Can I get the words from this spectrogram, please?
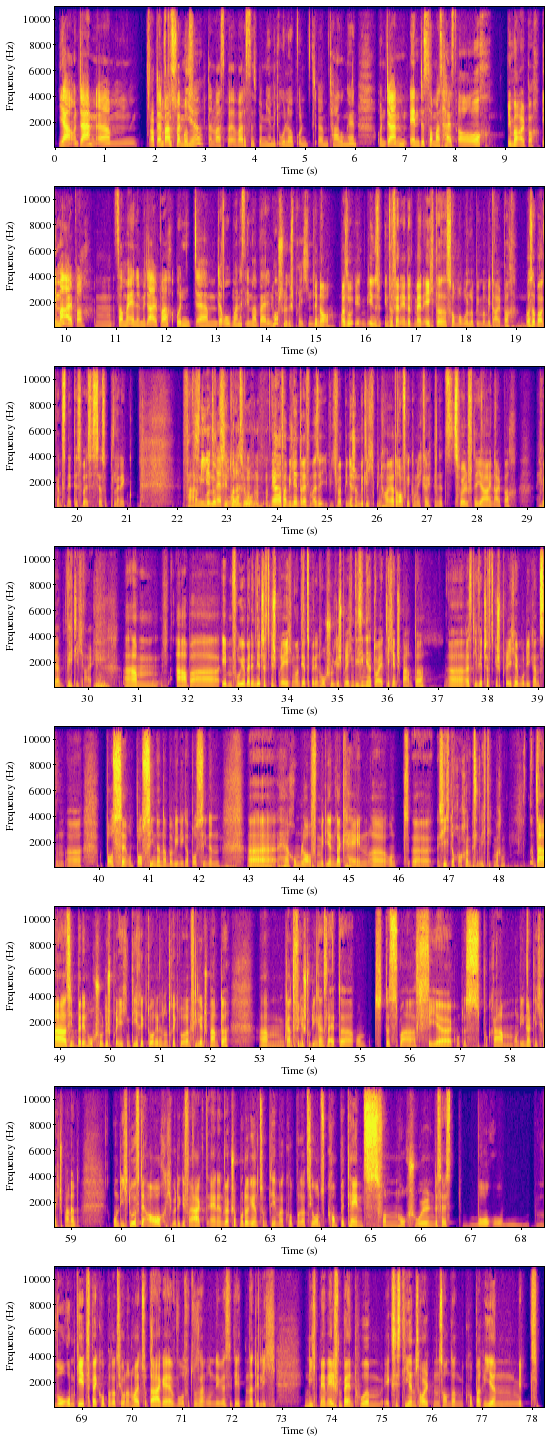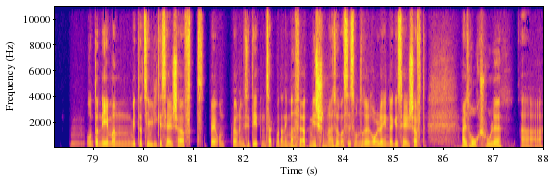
Ja, und dann, ähm, Abschluss dann war es bei mir, dann war's bei, war das das bei mir mit Urlaub und ähm, Tagungen. Und dann Ende des Sommers heißt auch Immer Alpbach. immer Alpbach. Mhm. Sommer endet mit Alpbach. Und ähm, der Roman ist immer bei den Hochschulgesprächen. Genau. Also in, in, insofern endet mein echter Sommerurlaub immer mit Alpbach, was aber auch ganz nett ist, weil es ist ja so ein bisschen eine Familientreffen, Fasturlaubssituation. Ja, Familientreffen. Also ich, ich war, bin ja schon wirklich, ich bin heuer draufgekommen. Ich glaube, ich bin jetzt zwölfte Jahr in Alpbach. Ich wäre wirklich alt. Ähm, aber eben früher bei den Wirtschaftsgesprächen und jetzt bei den Hochschulgesprächen, die sind ja deutlich entspannter äh, als die Wirtschaftsgespräche, wo die ganzen äh, Bosse und Bossinnen, aber weniger Bossinnen, äh, herumlaufen mit ihren Lakaien äh, und äh, sich doch auch ein bisschen wichtig machen. Da sind bei den Hochschulgesprächen die Rektorinnen und Rektoren viel entspannter, ähm, ganz viele Studiengangsleiter und das war ein sehr gutes Programm und inhaltlich recht spannend. Und ich durfte auch, ich wurde gefragt, einen Workshop moderieren zum Thema Kooperationskompetenz von Hochschulen. Das heißt, worum, worum geht es bei Kooperationen heutzutage, wo sozusagen Universitäten natürlich nicht mehr im Elfenbeinturm existieren sollten, sondern kooperieren mit Unternehmen, mit der Zivilgesellschaft. Bei, bei Universitäten sagt man dann immer Third Mission, also was ist unsere Rolle in der Gesellschaft als Hochschule. Äh,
